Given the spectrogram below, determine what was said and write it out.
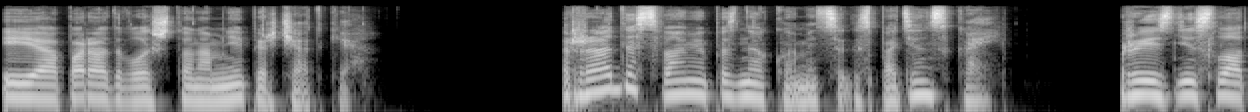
и я порадовалась, что на мне перчатки. «Рада с вами познакомиться, господин Скай», произнесла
